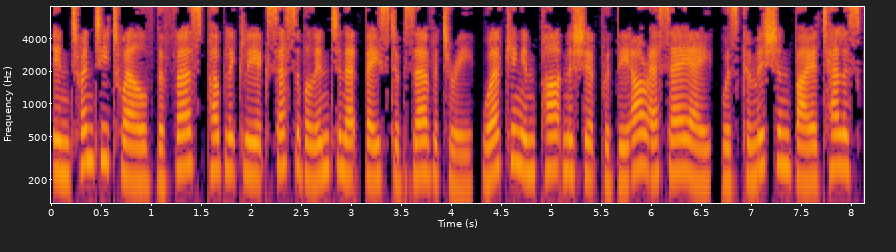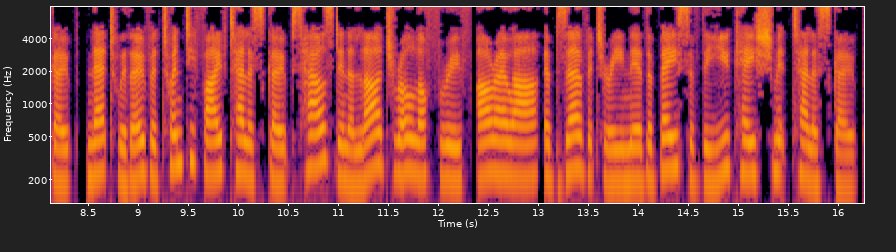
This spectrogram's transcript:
In 2012 the first publicly accessible Internet-based observatory, working in partnership with the RSAA, was commissioned by iTelescope, net with over 25 telescopes housed in a large roll-off roof observatory near the base of the UK Schmidt telescope.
